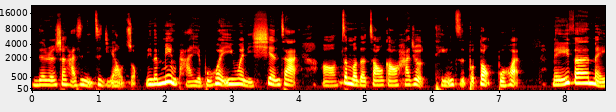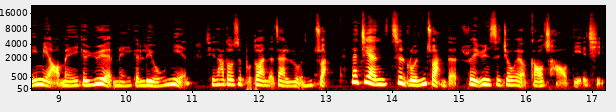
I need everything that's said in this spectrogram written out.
你的人生还是你自己要走。你的命盘也不会因为你现在哦这么的糟糕，它就停止不动，不会。每一分、每一秒、每一个月、每一个流年，其实它都是不断的在轮转。那既然是轮转的，所以运势就会有高潮迭起。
